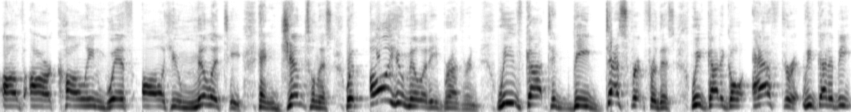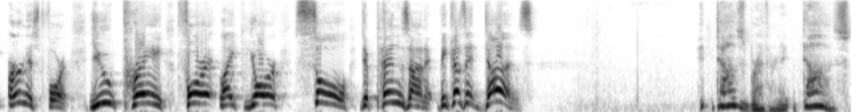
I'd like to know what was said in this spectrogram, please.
of our calling with all humility and gentleness. With all humility, brethren, we've got to be desperate for this. We've got to go after it. We've got to be earnest for it. You pray for it like your soul depends on it because it does. It does, brethren, it does.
